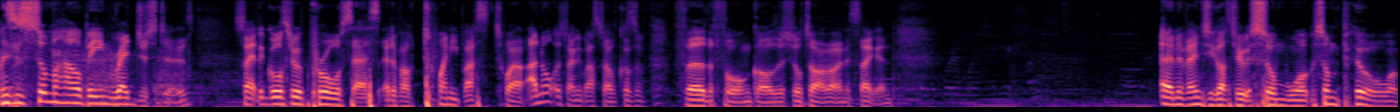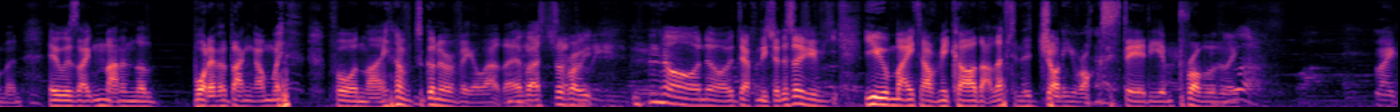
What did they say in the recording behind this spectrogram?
this has somehow been registered. So I had to go through a process at about 20 past 12. I know it was 20 past 12 because of further phone calls, which we'll talk about in a second. And eventually got through to some some poor woman who was like manning the whatever bank I'm with phone line. I'm just going to reveal that there, but I should probably. No, no, definitely should. Especially if you, you might have me card that I left in the Johnny Rock Stadium, probably. like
